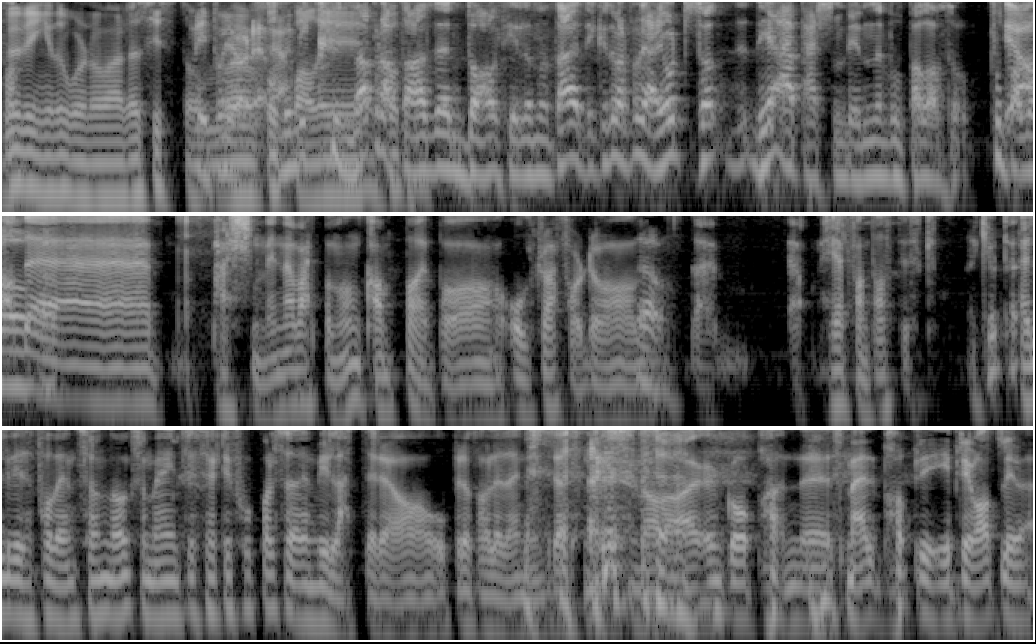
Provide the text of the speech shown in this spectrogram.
bevingede ordene være det siste om Vi får Ja. Men vi kunne ha prata en dag til om dette. Det kunne i hvert fall jeg gjort. Så det er passion din, fotball, altså. Fotball Ja, og- det er passion min. Jeg har vært på noen kamper på Old Trafford, og Ja. det er ja, helt fantastisk. Det er kult, det. Heldigvis har jeg fått en sønn også, som er interessert i fotball, så er det mye lettere å opprettholde den interessen uten å gå på en eh, smell på, pri- i privatlivet.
